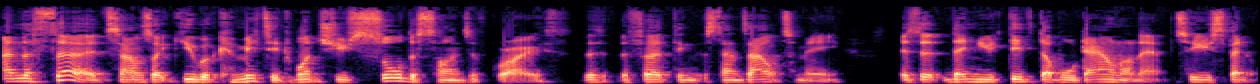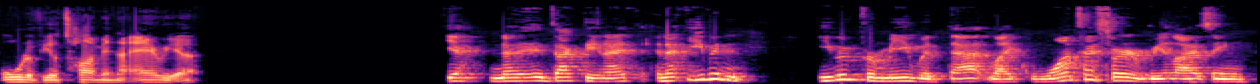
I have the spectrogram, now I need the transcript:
And the third sounds like you were committed once you saw the signs of growth. The, the third thing that stands out to me is that then you did double down on it. So you spent all of your time in that area. Yeah, no, exactly. And I, and I, even, even for me with that, like once I started realizing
